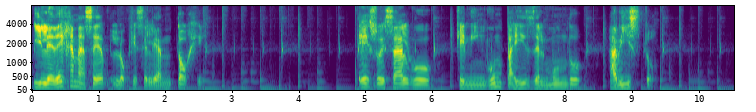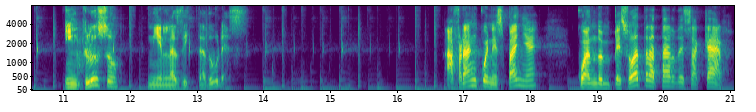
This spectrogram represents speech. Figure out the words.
y le dejan hacer lo que se le antoje. Eso es algo que ningún país del mundo ha visto, incluso ni en las dictaduras a Franco en España cuando empezó a tratar de sacar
